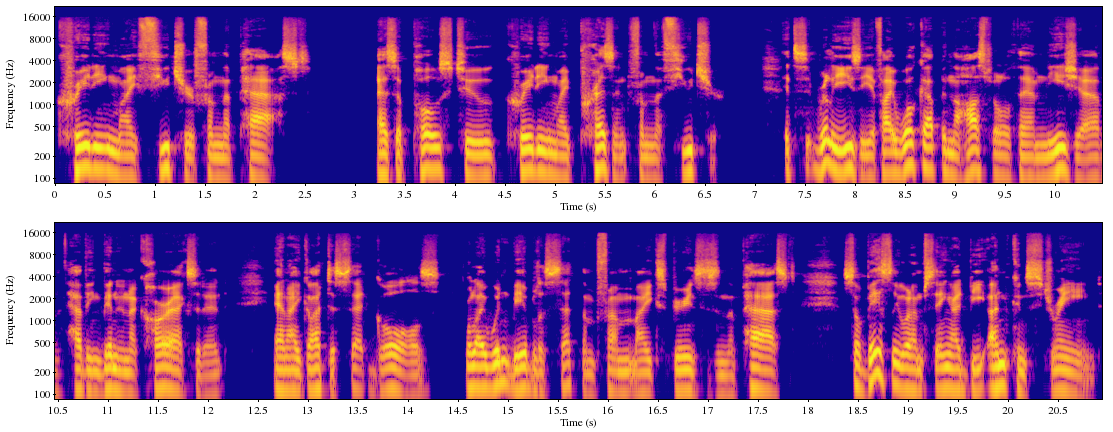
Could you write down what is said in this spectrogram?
creating my future from the past, as opposed to creating my present from the future. It's really easy. If I woke up in the hospital with amnesia, having been in a car accident, and I got to set goals, well, I wouldn't be able to set them from my experiences in the past. So basically, what I'm saying, I'd be unconstrained.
